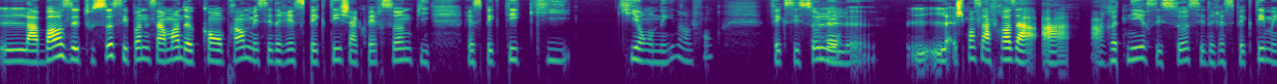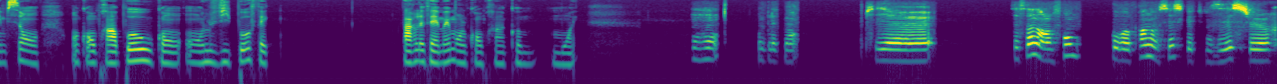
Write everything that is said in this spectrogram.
la base de tout ça, c'est pas nécessairement de comprendre, mais c'est de respecter chaque personne puis respecter qui, qui on est, dans le fond. Fait que c'est ça, le, Ouais. le- la- je pense la phrase à, à- à retenir, c'est ça, c'est de respecter, même si on on comprend pas ou qu'on on le vit pas. Fait par le fait même, on le comprend comme moins. Mhm. Complètement. Puis, euh, c'est ça, dans le fond, pour reprendre aussi ce que tu disais sur,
